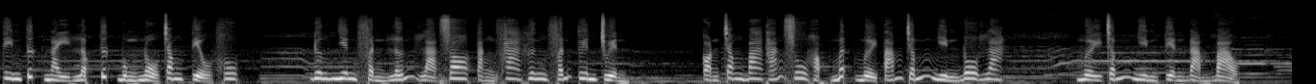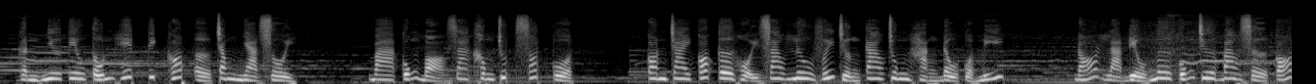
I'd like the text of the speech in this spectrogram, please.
Tin tức này lập tức bùng nổ trong tiểu khu. Đương nhiên phần lớn là do tằng kha hưng phấn tuyên truyền còn trong ba tháng du học mất mười tám chấm nghìn đô la. mười chấm nghìn tiền đảm bảo. Gần như tiêu tốn hết tích góp ở trong nhà rồi. Bà cũng bỏ ra không chút sót của. Con trai có cơ hội giao lưu với trường cao trung hàng đầu của mỹ. Đó là điều mơ cũng chưa bao giờ có.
